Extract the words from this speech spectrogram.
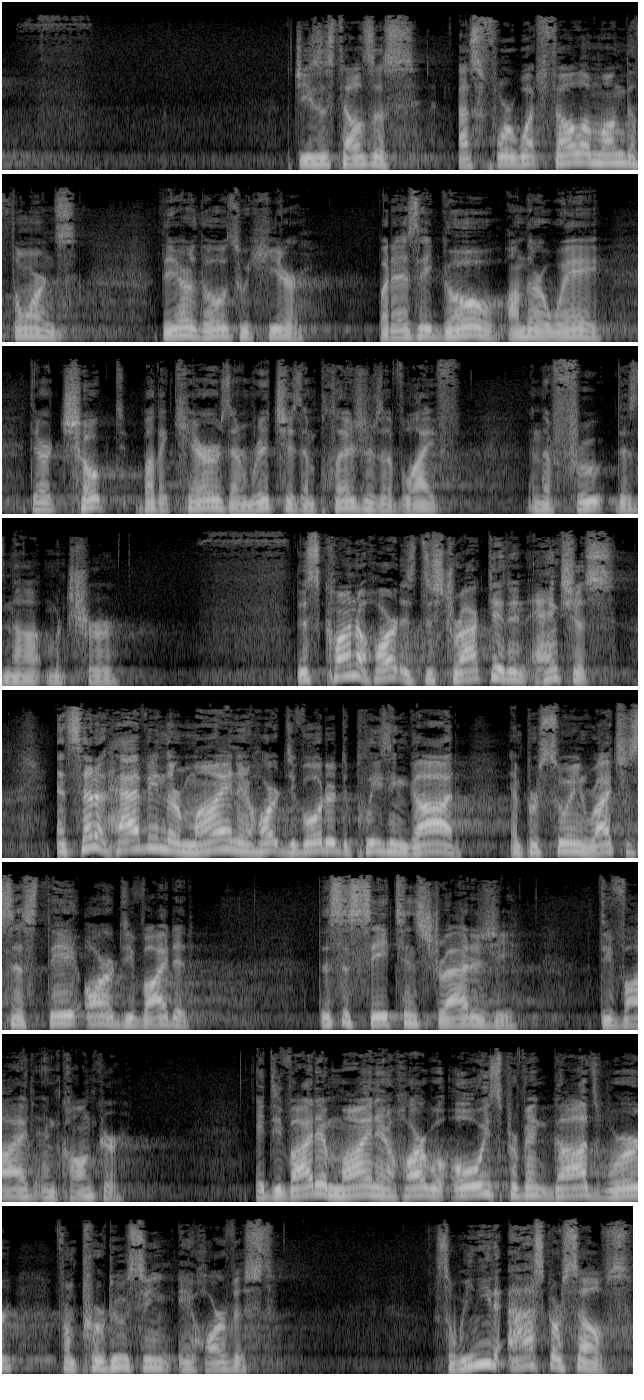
Jesus tells us, As for what fell among the thorns, they are those who hear. But as they go on their way, they are choked by the cares and riches and pleasures of life, and the fruit does not mature. This kind of heart is distracted and anxious. Instead of having their mind and heart devoted to pleasing God and pursuing righteousness, they are divided. This is Satan's strategy divide and conquer. A divided mind and heart will always prevent God's word from producing a harvest. So we need to ask ourselves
